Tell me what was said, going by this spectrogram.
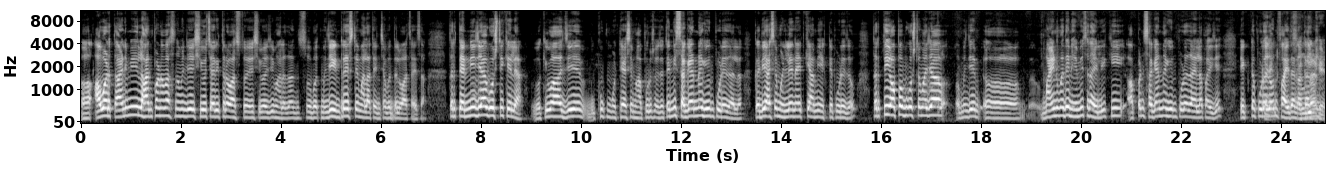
आवडतं. आणि मी लहानपणापासून म्हणजे शिवचरित्र वाचतोय शिवाजी महाराजांसोबत. म्हणजे इंटरेस्ट आहे मला त्यांच्याबद्दल वाचायचा. तर त्यांनी ज्या गोष्टी केल्या किंवा जे खूप मोठे असे महापुरुष होते त्यांनी सगळ्यांना घेऊन पुढे झालं. कधी असे म्हणले नाहीत की आम्ही एकटे पुढे जाऊ. तर ती आपोआप गोष्ट माझ्या म्हणजे माइंडमध्ये नेहमीच राहिली की आपण सगळ्यांना घेऊन पुढे जायला पाहिजे. एकटं पुढे जाऊन फायदा नाही. कारण.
